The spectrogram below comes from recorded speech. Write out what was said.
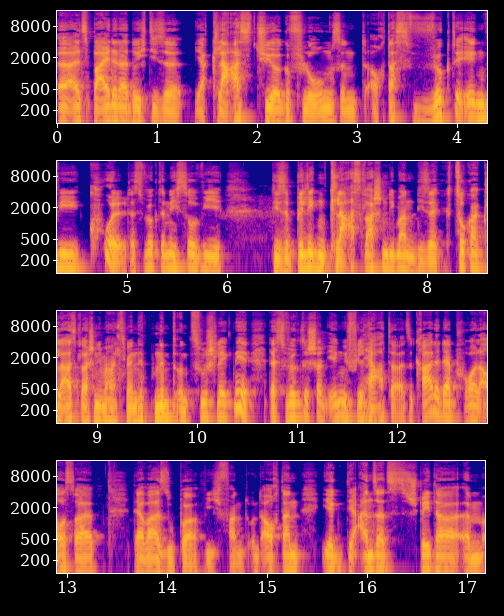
äh, als beide da durch diese ja, Glastür geflogen sind, auch das wirkte irgendwie cool. Das wirkte nicht so wie, diese billigen Glasflaschen, die man, diese Zuckerglasflaschen, die man manchmal nimmt und zuschlägt. Nee, das wirkte schon irgendwie viel härter. Also gerade der Brawl außerhalb, der war super, wie ich fand. Und auch dann der Ansatz später ähm,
